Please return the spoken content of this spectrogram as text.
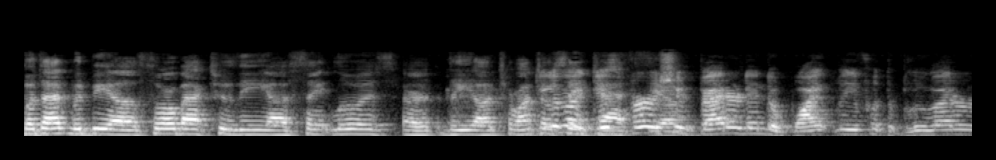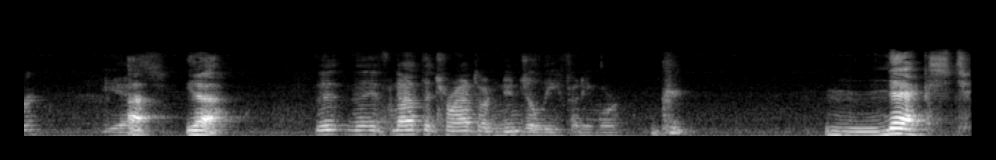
but that would be a throwback to the uh, St. Louis or the uh, Do Toronto you St. like this Pats. version better than the white leaf with the blue letter? Yes. Uh, Yeah. Th- th- it's not the Toronto Ninja Leaf anymore. Next,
